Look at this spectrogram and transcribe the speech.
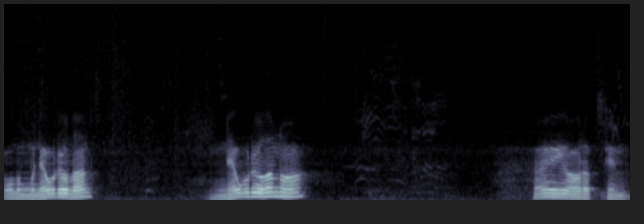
Oğlum bu ne vuruyor lan? Ne vuruyor lan o? Hey yarabbim.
